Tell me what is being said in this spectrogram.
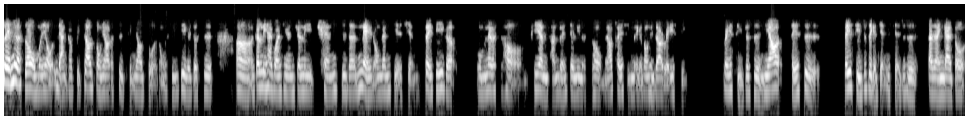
所以那个时候我们有两个比较重要的事情要做的东西，第一个就是呃跟利害关系人建立全职的内容跟界限。所以第一个我们那个时候 PM 团队建立的时候，我们要推行的一个东西叫 RACI。RACI 就是你要谁是 RACI 就是一个简写，就是大家应该都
